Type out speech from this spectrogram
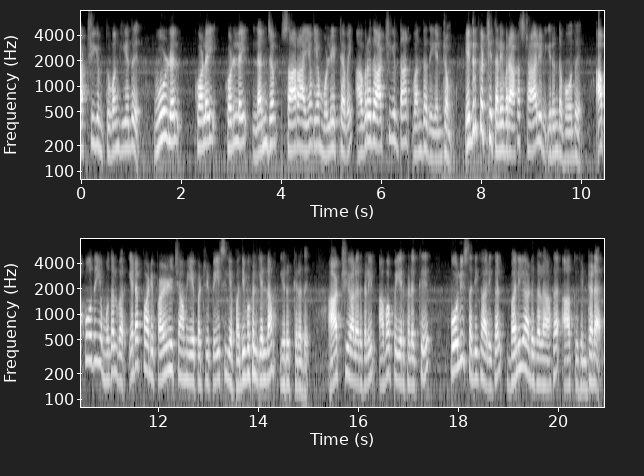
ஆட்சியும் துவங்கியது. ஊழல் கொலை கொள்ளை லஞ்சம் சாராயம் உள்ளிட்டவை அவரது ஆட்சியில்தான் வந்தது என்றும் எதிர்க்கட்சி தலைவராக ஸ்டாலின் இருந்தபோது அப்போதைய முதல்வர் எடப்பாடி பழனிசாமியை பற்றி பேசிய பதிவுகள் எல்லாம் இருக்கிறது. ஆட்சியாளர்களின் அவப்பெயர்களுக்கு போலீஸ் அதிகாரிகள் பலியாடுகளாக ஆக்குகின்றனர்.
